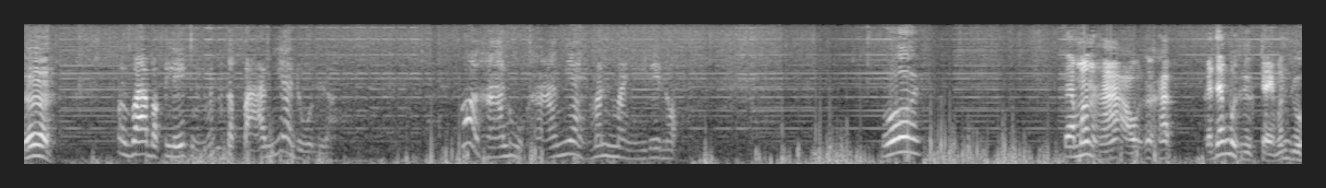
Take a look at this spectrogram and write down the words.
เท่าเออมันว่าบักเล็กนี่มันกับป๋าเมียโดนเหรอก็หาลูกหาเมียให้มันใหม่เลยเนาะโอ้ยแต่มันหาเอาครับก็ยังบ่ถือใจมันอยู่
